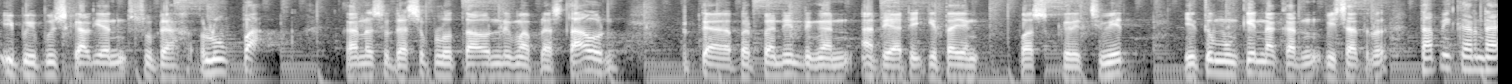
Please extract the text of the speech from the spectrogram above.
ibu-ibu sekalian sudah lupa karena sudah 10 tahun 15 tahun berbanding dengan adik-adik kita yang postgraduate itu mungkin akan bisa terus tapi karena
